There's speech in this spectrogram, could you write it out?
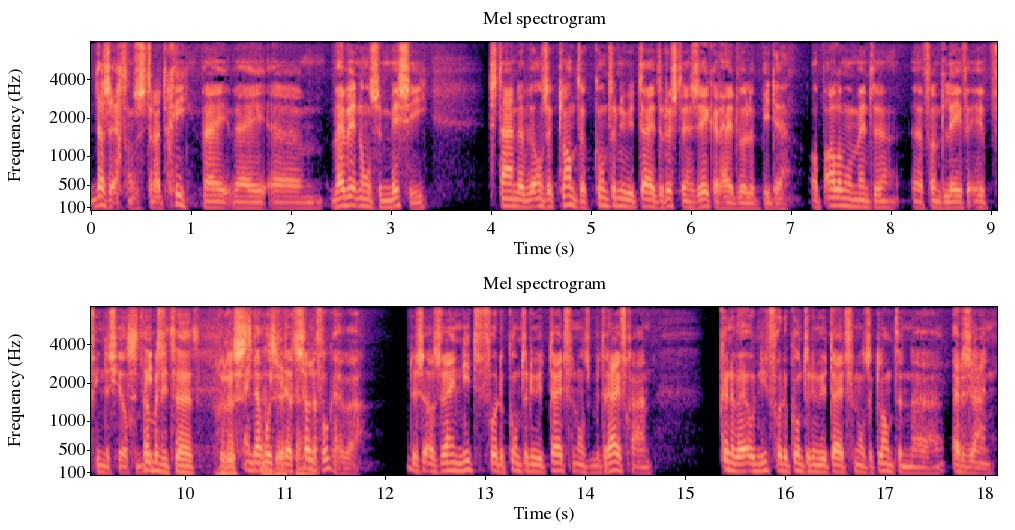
dat is echt onze strategie. Wij, wij, ehm, wij hebben in onze missie staan dat we onze klanten continuïteit, rust en zekerheid willen bieden. Op alle momenten eh, van het leven in financieel gebied. Stabiliteit, rust En dan moet je dat zelf ook hebben. Dus als wij niet voor de continuïteit van ons bedrijf gaan... kunnen wij ook niet voor de continuïteit van onze klanten eh, er zijn.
